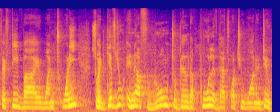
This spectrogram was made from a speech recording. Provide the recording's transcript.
50 by 120. So it gives you enough room to build a pool if that's what you want to do.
